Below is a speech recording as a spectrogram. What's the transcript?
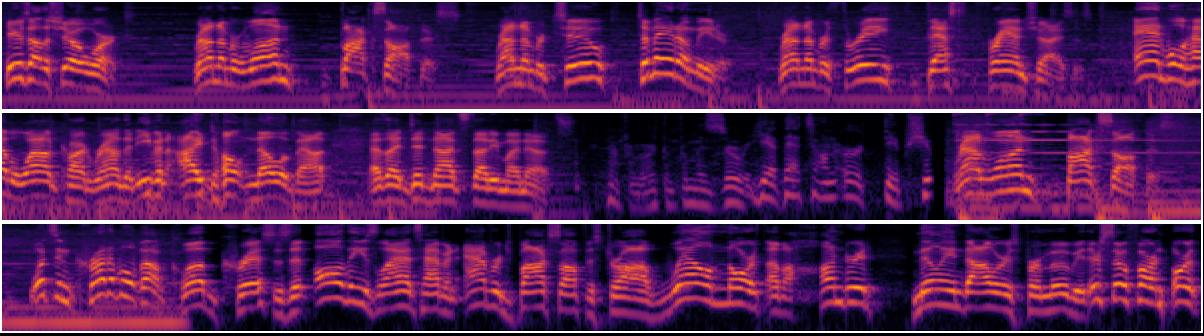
Here's how the show works round number one, box office. Round number two, Tomatometer. Round number three, best franchises. And we'll have a wild card round that even I don't know about, as I did not study my notes. I'm not from Earth, I'm from Missouri. Yeah, that's on Earth, dipshit. Round one, box office. What's incredible about Club Chris is that all these lads have an average box office draw well north of a hundred million dollars per movie. They're so far north,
